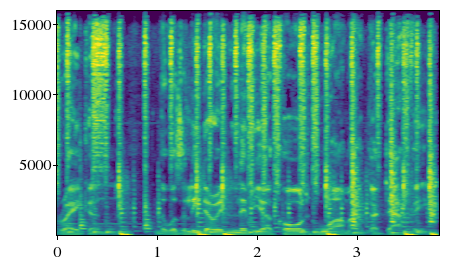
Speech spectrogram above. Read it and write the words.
Ronald Reagan. And there was a leader in Libya called Muammar Gaddafi.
